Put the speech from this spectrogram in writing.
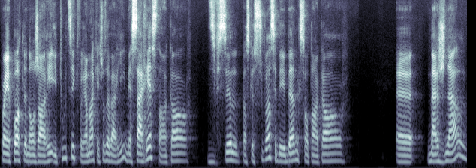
peu importe le non-genré et tout, tu sais, vraiment quelque chose de varié, mais ça reste encore difficile parce que souvent, c'est des bands qui sont encore euh, marginales.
